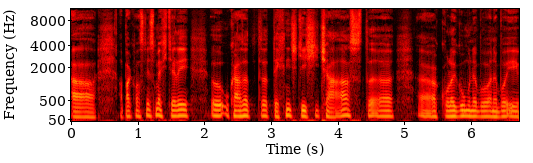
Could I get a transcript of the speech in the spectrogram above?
A, a pak vlastně jsme chtěli uh, ukázat techničtější část uh, kolegům nebo, nebo i,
